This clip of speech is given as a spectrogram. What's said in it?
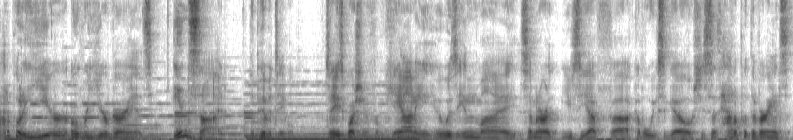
how to put a year over year variance inside the pivot table. Today's question from Keani, who was in my seminar at UCF uh, a couple weeks ago. She says, How to put the variance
